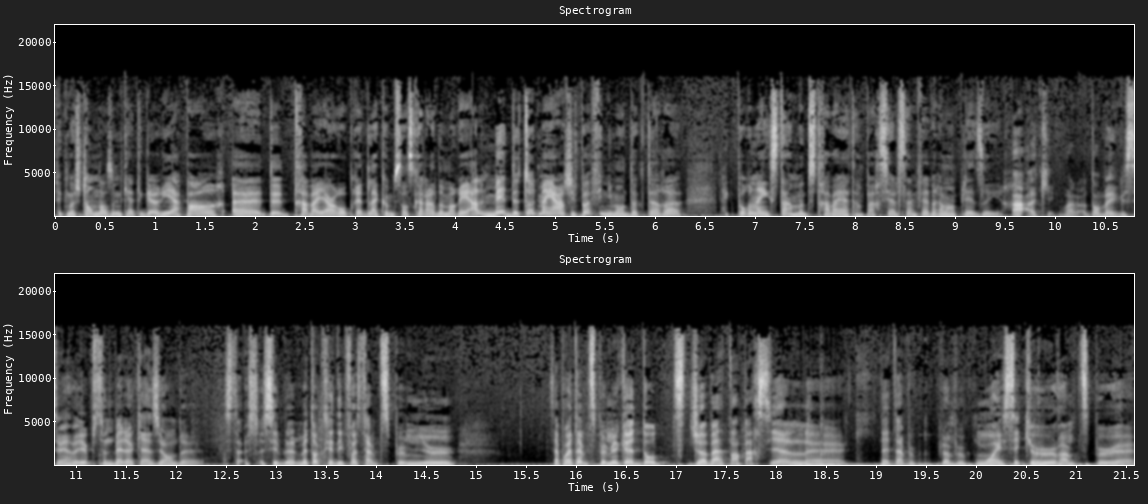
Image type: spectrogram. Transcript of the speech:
Fait que moi je tombe dans une catégorie à part euh, de travailleurs auprès de la commission scolaire de Montréal. Mais de toute manière, j'ai pas fini mon doctorat. Fait que pour l'instant, moi du travail à temps partiel, ça me fait vraiment plaisir. Ah ok, voilà. Donc ben, c'est merveilleux, puis c'est une belle occasion de. c'est- mettons que des fois c'est un petit peu mieux. Ça pourrait être un petit peu mieux que d'autres petits jobs à temps partiel, euh, qui peut-être un peu, un peu moins sécure, un petit peu. euh.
